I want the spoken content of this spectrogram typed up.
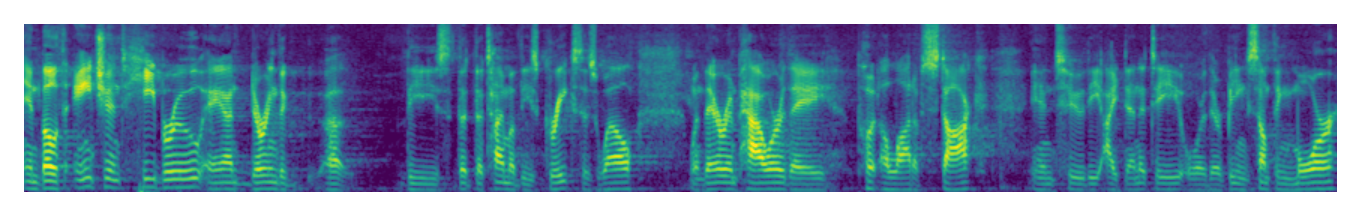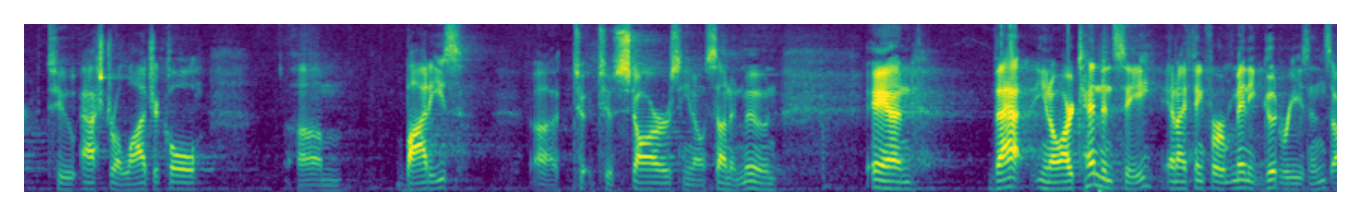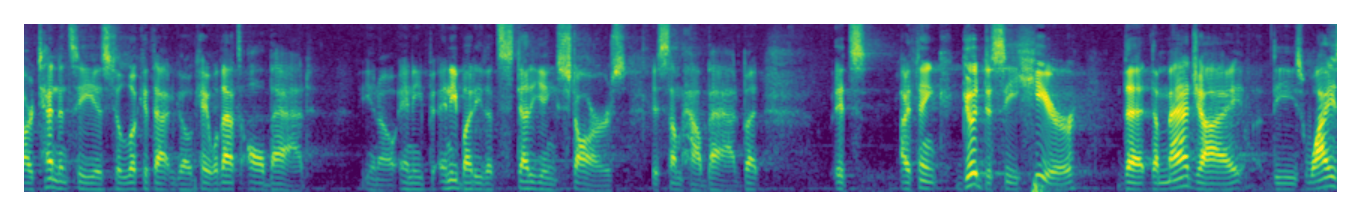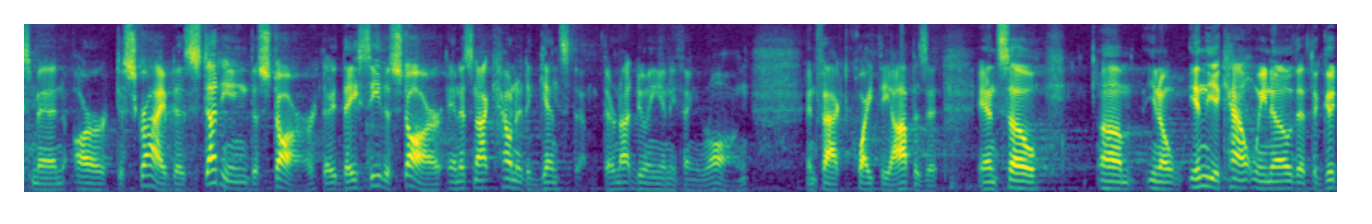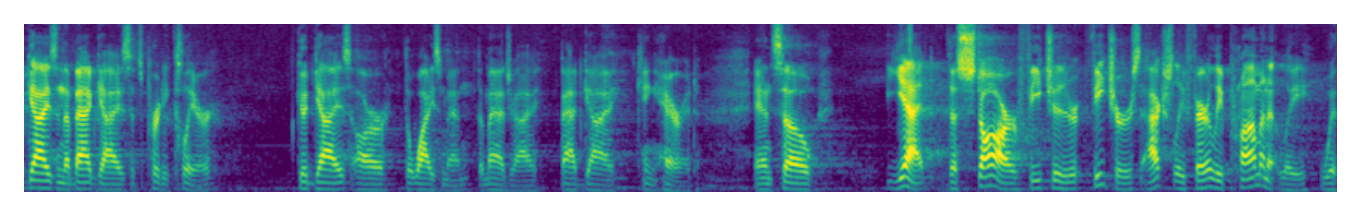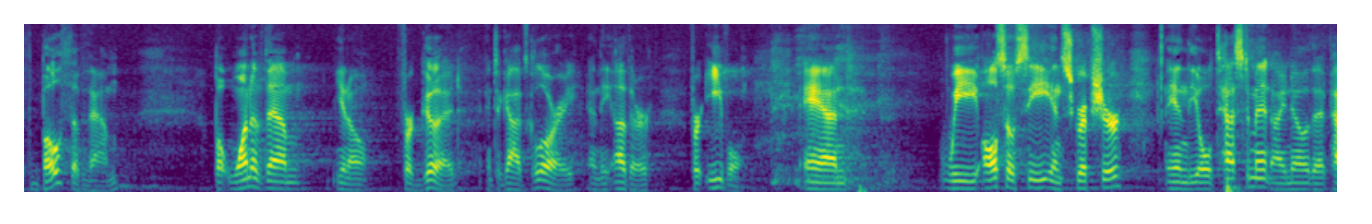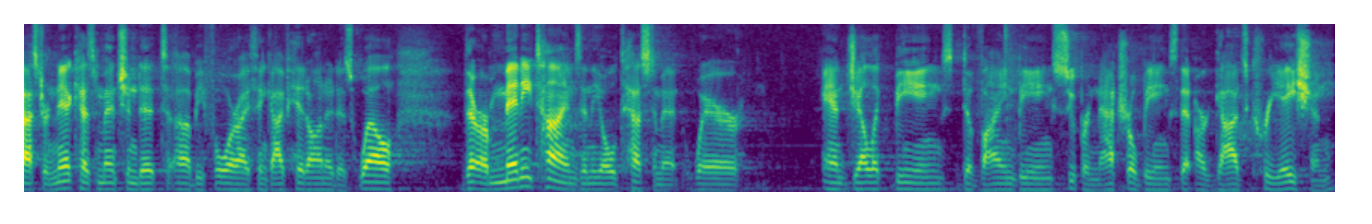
in both ancient Hebrew and during the, uh, these, the, the time of these Greeks as well, when they're in power, they put a lot of stock into the identity or there being something more to astrological um, bodies uh, to, to stars, you know, sun and moon. And that, you know, our tendency, and I think for many good reasons, our tendency is to look at that and go, okay, well, that's all bad. You know, any, anybody that's studying stars is somehow bad. But it's, I think, good to see here that the Magi, these wise men, are described as studying the star. They, they see the star, and it's not counted against them. They're not doing anything wrong. In fact, quite the opposite. And so, um, you know, in the account, we know that the good guys and the bad guys, it's pretty clear. Good guys are the wise men, the magi, bad guy, King Herod. And so, yet, the star feature, features actually fairly prominently with both of them, but one of them, you know, for good and to God's glory, and the other for evil. And we also see in Scripture in the Old Testament. I know that Pastor Nick has mentioned it uh, before. I think I've hit on it as well. There are many times in the Old Testament where angelic beings, divine beings, supernatural beings that are God's creation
